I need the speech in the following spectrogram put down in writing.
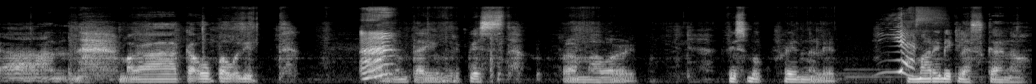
Yan. Mga kaupa ulit. Ah? Meron tayong request from our Facebook friend ulit. Yes! Maribek Lascano.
